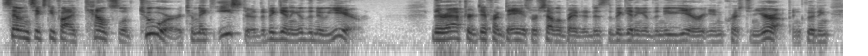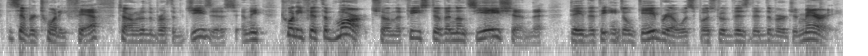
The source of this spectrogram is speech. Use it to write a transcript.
765 Council of Tours to make Easter the beginning of the new year. Thereafter, different days were celebrated as the beginning of the new year in Christian Europe, including December 25th to honor the birth of Jesus, and the 25th of March on the Feast of Annunciation, the day that the angel Gabriel was supposed to have visited the Virgin Mary.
